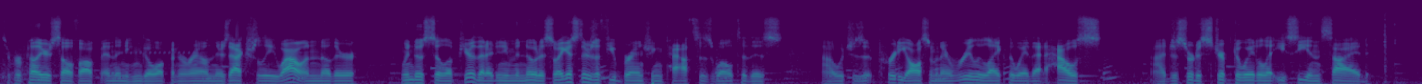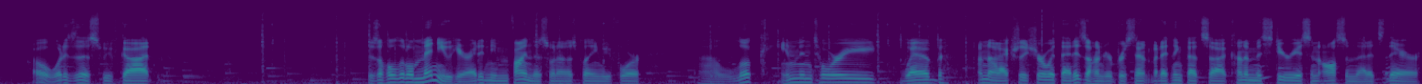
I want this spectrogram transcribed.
to propel yourself up, and then you can go up and around. There's actually, wow, another windowsill up here that I didn't even notice. So I guess there's a few branching paths as well to this uh, which is pretty awesome, and I really like the way that house uh, just sort of stripped away to let you see inside. Oh, what is this? We've got... There's a whole little menu here. I didn't even find this when I was playing before. Uh, look, inventory, web. I'm not actually sure what that is 100%, but I think that's uh, kind of mysterious and awesome that it's there.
